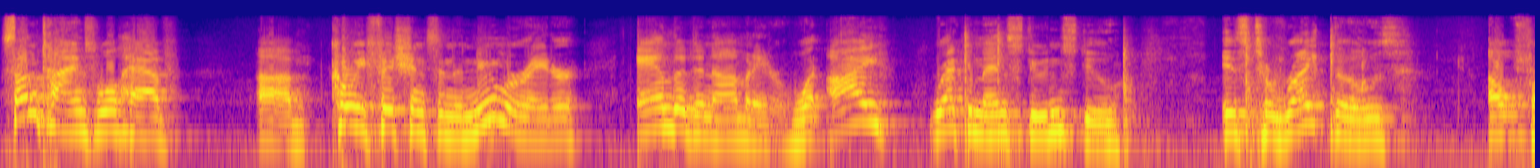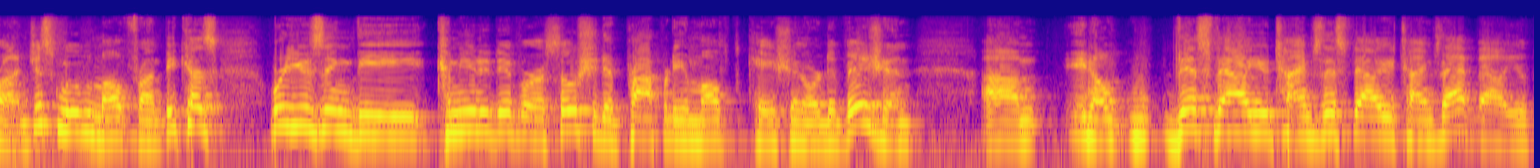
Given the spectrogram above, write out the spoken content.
Sometimes we'll have um, coefficients in the numerator and the denominator. What I recommend students do is to write those out front. Just move them out front. Because we're using the commutative or associative property of multiplication or division, um, you know, this value times this value times that value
